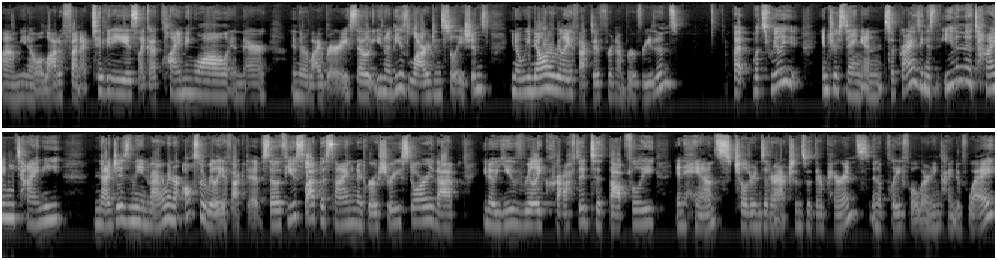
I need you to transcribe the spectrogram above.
um, you know, a lot of fun activities like a climbing wall in their in their library. So, you know, these large installations, you know, we know are really effective for a number of reasons. But what's really interesting and surprising is that even the tiny, tiny nudges in the environment are also really effective. So if you slap a sign in a grocery store that, you know, you've really crafted to thoughtfully enhance children's interactions with their parents in a playful learning kind of way,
